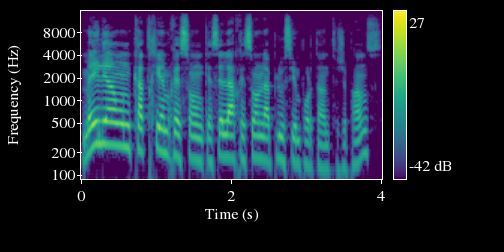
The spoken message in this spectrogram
Mais il y a une quatrième raison, qui c'est la raison la plus importante, je pense.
